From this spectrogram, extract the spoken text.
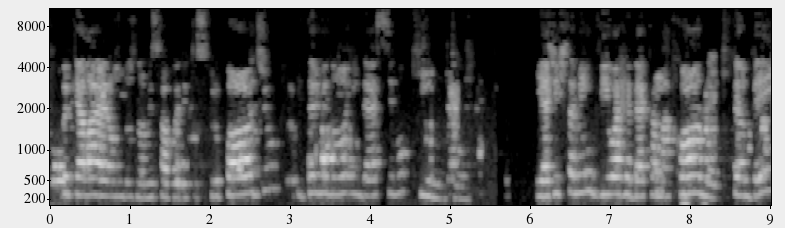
porque ela era um dos nomes favoritos para o pódio e terminou em 15 e a gente também viu a Rebecca McConnell, que também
